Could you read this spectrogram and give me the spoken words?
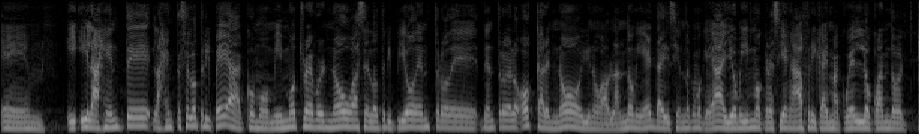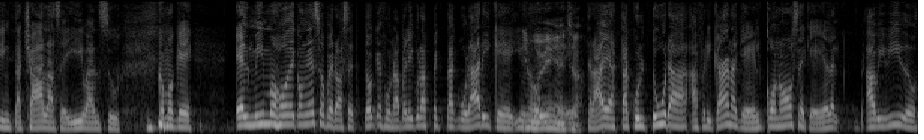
eh, y, y la gente, la gente se lo tripea, como mismo Trevor Noah se lo tripió dentro de, dentro de los Oscars, no, you know, hablando mierda, diciendo como que, ah, yo mismo crecí en África y me acuerdo cuando King T'Challa se iba en su, como que él mismo jode con eso, pero aceptó que fue una película espectacular y que, you Y know, muy bien eh, hecha. trae a esta cultura africana que él conoce, que él ha vivido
